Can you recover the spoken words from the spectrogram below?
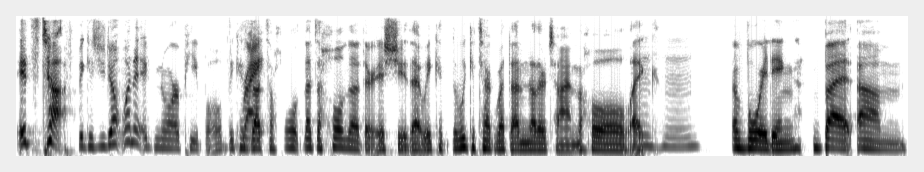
it's tough because you don't want to ignore people because Right. that's a whole that's a whole nother issue that we could we could talk about that another time. The whole like Mhm. avoiding, but um,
